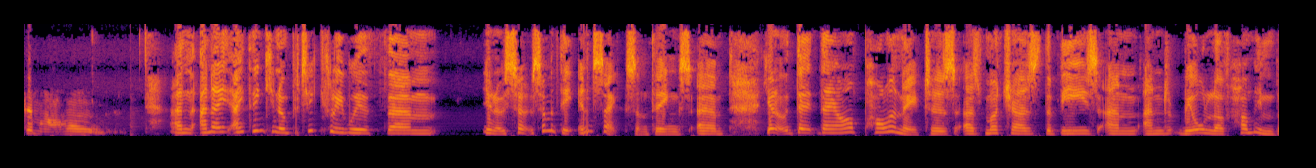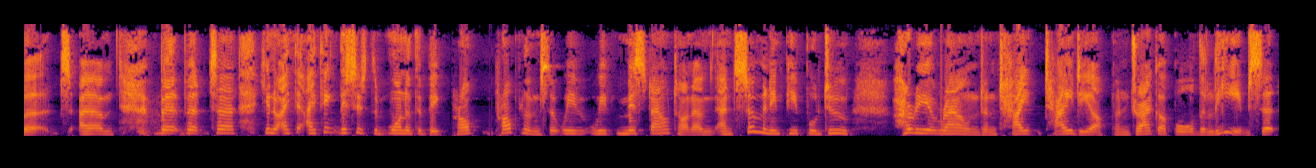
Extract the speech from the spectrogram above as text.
them a home. And and I, I think you know particularly with um, you know so, some of the insects and things um, you know they, they are pollinators as much as the bees and and we all love hummingbirds um, mm-hmm. but but uh, you know I, th- I think this is the, one of the big pro- problems that we've we've missed out on and, and so many people do hurry around and t- tidy up and drag up all the leaves that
